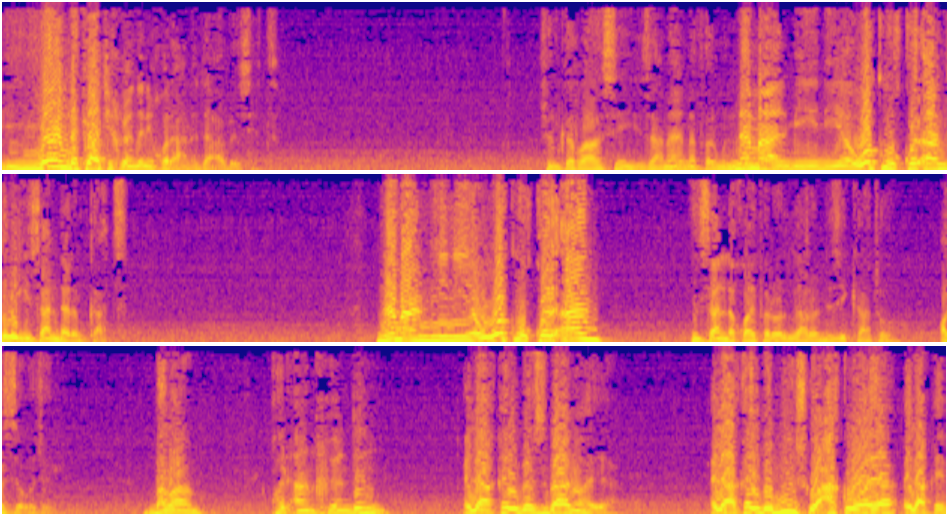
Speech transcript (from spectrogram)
يان لكاتي خوێندنی قورآانە دا ئابزێت چونکە ڕاستی زانایان نەفەرمون نەمان بینیە وەکو قورآن دڵی ئینسان نەرم کات. نەمان بینیە وەکو قورآن ئینسان لە خی پەروەردگارە نزیک کاتۆ عز بەڵام قورآن خوێندن علاقەی بە زبان هەیە علاقەی بە میش و عقل هەیە علاقەی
